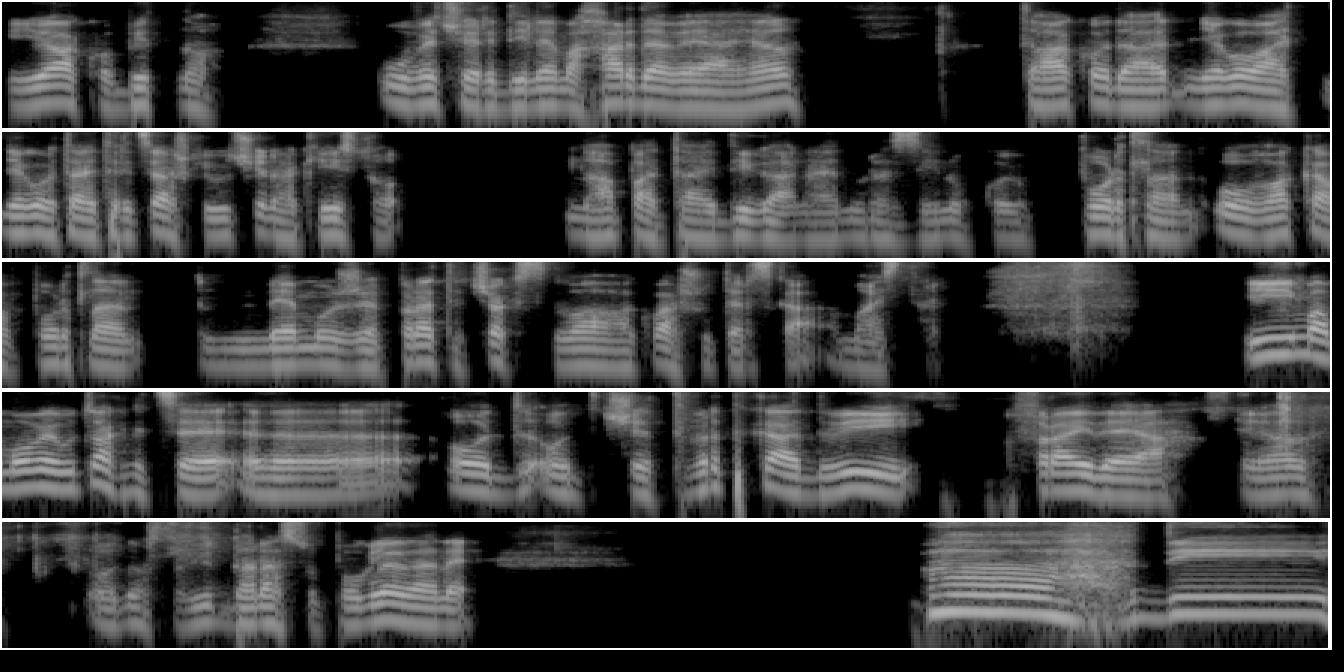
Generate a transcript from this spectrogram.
i jako bitno u večeri dilema Hardavea, jel? Tako da njegova, njegov taj tricaški učinak je isto napad taj diga na jednu razinu koju Portland, ovakav Portland ne može pratiti čak s dva ovakva šuterska majstora. I imamo ove utakmice e, od, od četvrtka, dvi Friday-a, jel? odnosno danas su pogledane. Uh, di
